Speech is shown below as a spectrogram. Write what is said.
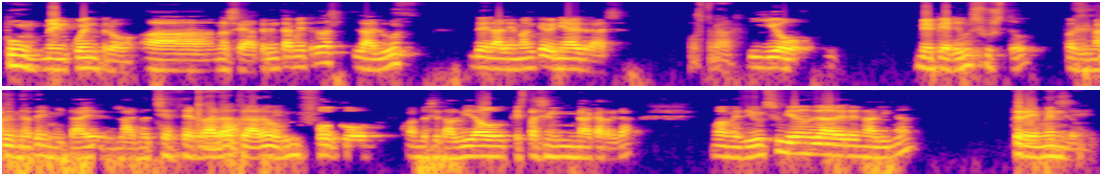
¡pum! Me encuentro a, no sé, a 30 metros la luz del alemán que venía detrás. Ostras. Y yo me pegué un susto, porque imagínate en mitad de la noche cerrada, Claro, claro. ver un foco cuando se te ha olvidado que estás en una carrera. Bueno, me dio un subidón de adrenalina tremendo. Sí.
